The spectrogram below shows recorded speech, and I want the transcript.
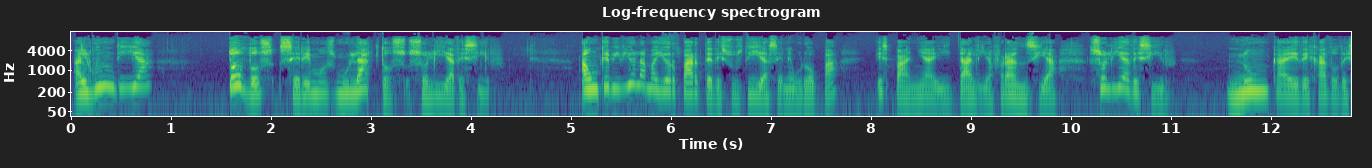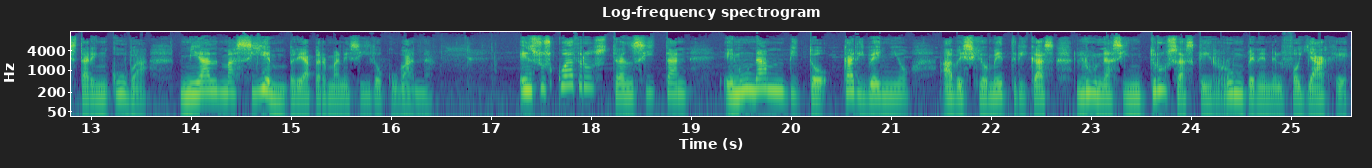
Algún día todos seremos mulatos, solía decir. Aunque vivió la mayor parte de sus días en Europa, España, Italia, Francia, solía decir Nunca he dejado de estar en Cuba, mi alma siempre ha permanecido cubana. En sus cuadros transitan en un ámbito caribeño aves geométricas, lunas intrusas que irrumpen en el follaje,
